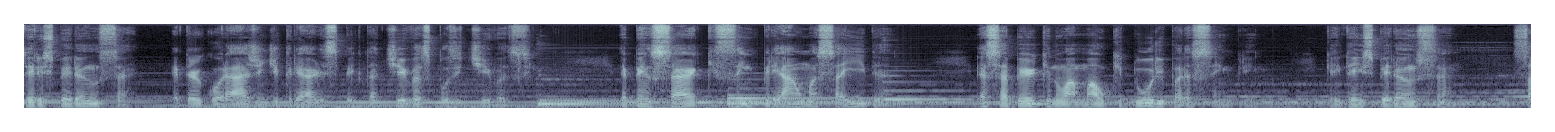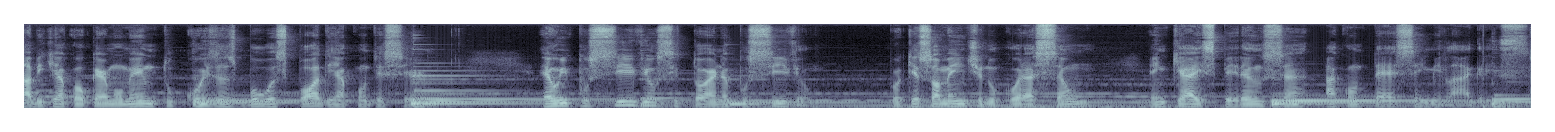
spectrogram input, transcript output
Ter esperança é ter coragem de criar expectativas positivas. É pensar que sempre há uma saída. É saber que não há mal que dure para sempre. Quem tem esperança sabe que a qualquer momento coisas boas podem acontecer. É o impossível se torna possível, porque somente no coração em que há esperança acontecem milagres.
